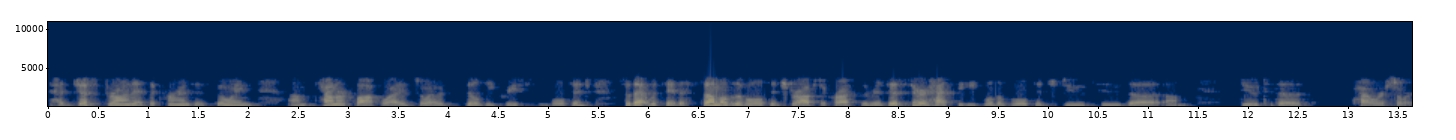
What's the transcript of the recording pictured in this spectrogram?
had just drawn it. The current is going um, counterclockwise, so I would still decrease voltage. So that would say the sum of the voltage drops across the resistor has to equal the voltage due to the um, due to the power source.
